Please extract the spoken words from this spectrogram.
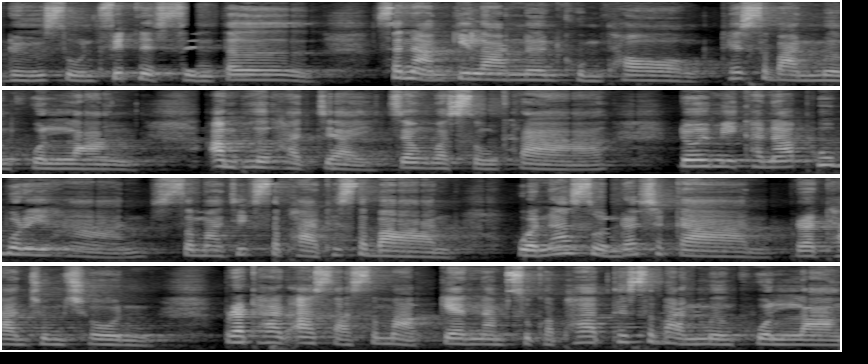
หรือศูนย์ฟิตเนสเซ็นเตอร์ สนามกีฬาเนินขุมทอง เทศบาลเมืองควนลังอำเภอหัดใหญ่ จังหวัดสงขลา โดยมีคณะผู้บริหาร สมาชิกสภาเทศบาล หัวหน้าส่วนราชการ ประธานชุมชน ประธานอาสาสมัครแกนนำสุขภาพเทศบาลเมืองควนลัง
